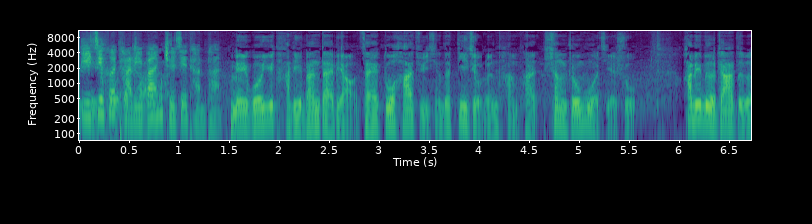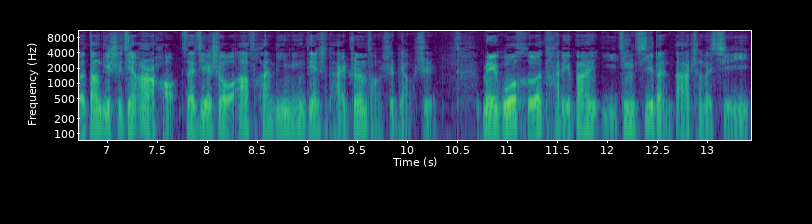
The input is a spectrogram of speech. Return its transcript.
以及和塔利班直接谈判。美国与塔利班代表在多哈举行的第九轮谈判上周末结束。哈利勒扎德当地时间二号在接受阿富汗黎明电视台专访时表示，美国和塔利班已经基本达成了协议，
